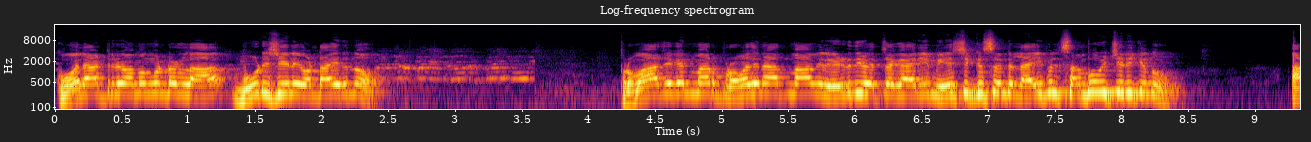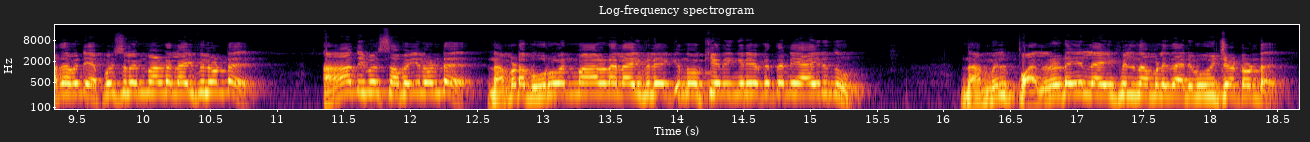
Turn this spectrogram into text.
കോലാട്ട് രോമം കൊണ്ടുള്ള മൂടുശീല ഉണ്ടായിരുന്നോ. പ്രവാചകന്മാർ പ്രവചനാത്മാവിൽ എഴുതി വെച്ച കാര്യം യേശുക്രിസ്തുവിന്റെ ലൈഫിൽ സംഭവിച്ചിരിക്കുന്നു. അതവന്റെ എപ്പോസ്ലന്മാരുടെ ലൈഫിലുണ്ട്. ആ ദിവസഭയിലുണ്ട് നമ്മുടെ പൂർവന്മാരുടെ ലൈഫിലേക്ക് നോക്കിയാൽ ഇങ്ങനെയൊക്കെ തന്നെയായിരുന്നു. നമ്മിൽ പലരുടെയും ലൈഫിൽ നമ്മൾ ഇത് അനുഭവിച്ചിട്ടുണ്ട്.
